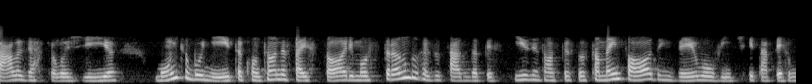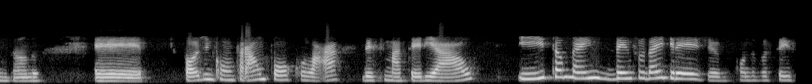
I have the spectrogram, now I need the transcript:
sala de arqueologia muito bonita, contando essa história e mostrando o resultado da pesquisa. Então, as pessoas também podem ver, o ouvinte que está perguntando, é, pode encontrar um pouco lá desse material. E também dentro da igreja, quando vocês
